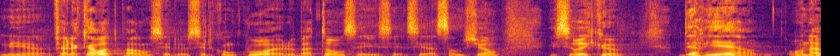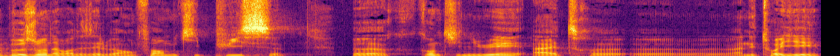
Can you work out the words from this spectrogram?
mais euh, enfin la carotte, pardon, c'est le, concours, le bâton, c'est la sanction. Et c'est vrai que derrière, on a besoin d'avoir des éleveurs en forme qui puissent euh, continuer à être, à nettoyer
